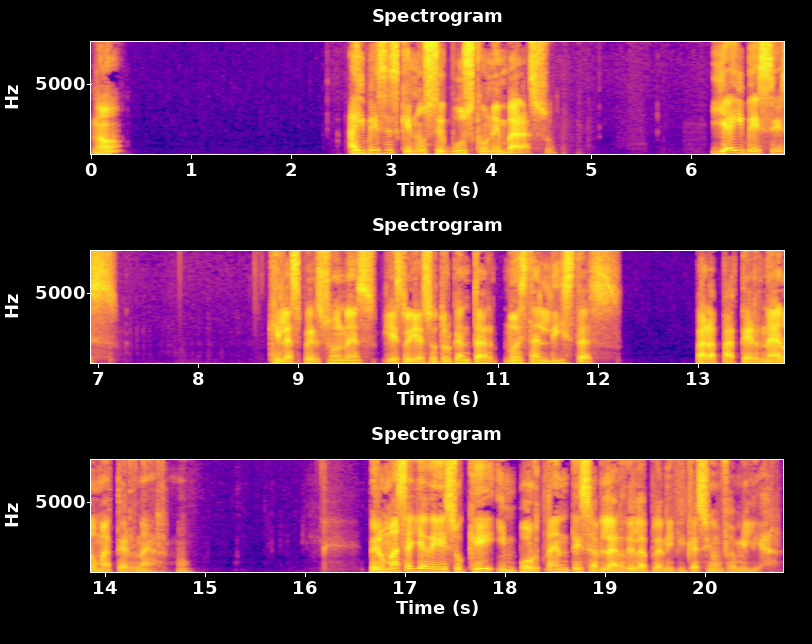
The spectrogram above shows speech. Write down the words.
¿No? Hay veces que no se busca un embarazo y hay veces que las personas, y esto ya es otro cantar, no están listas para paternar o maternar, ¿no? Pero más allá de eso, qué importante es hablar de la planificación familiar.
